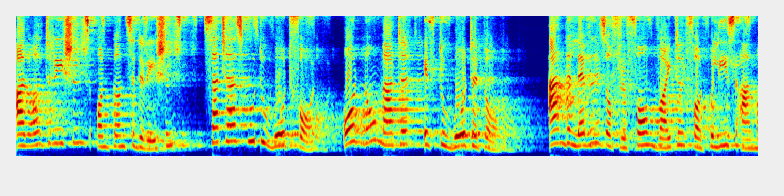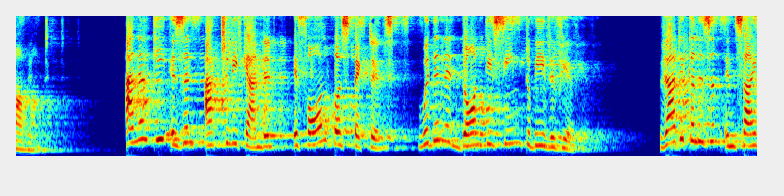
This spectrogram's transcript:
our alterations on considerations such as who to vote for or no matter if to vote at all and the levels of reform vital for police armament. Anarchy isn't actually candid if all perspectives within it don't seem to be revered. Radicalism inside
